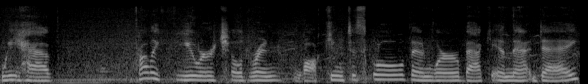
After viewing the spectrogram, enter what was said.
We have probably fewer children walking to school than were back in that day.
